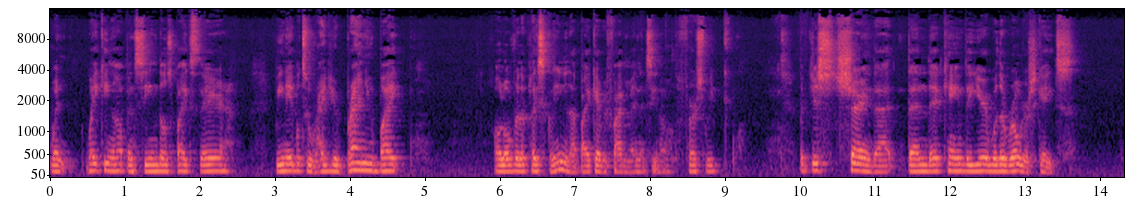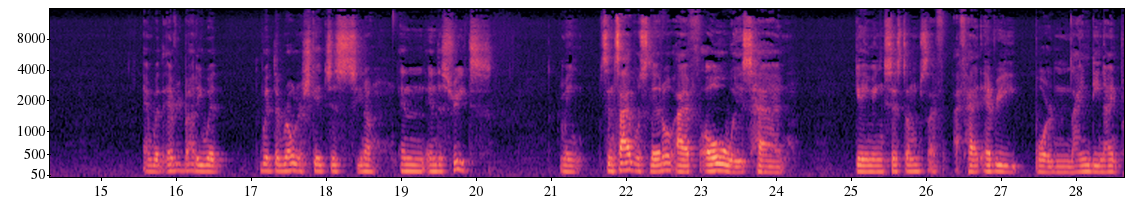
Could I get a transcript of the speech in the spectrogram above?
When waking up and seeing those bikes there, being able to ride your brand new bike all over the place, cleaning that bike every five minutes, you know, the first week. But just sharing that. Then there came the year with the roller skates. And with everybody with with the roller skates just, you know, in in the streets. I mean, since I was little, I've always had gaming systems. I've I've had every or 99%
